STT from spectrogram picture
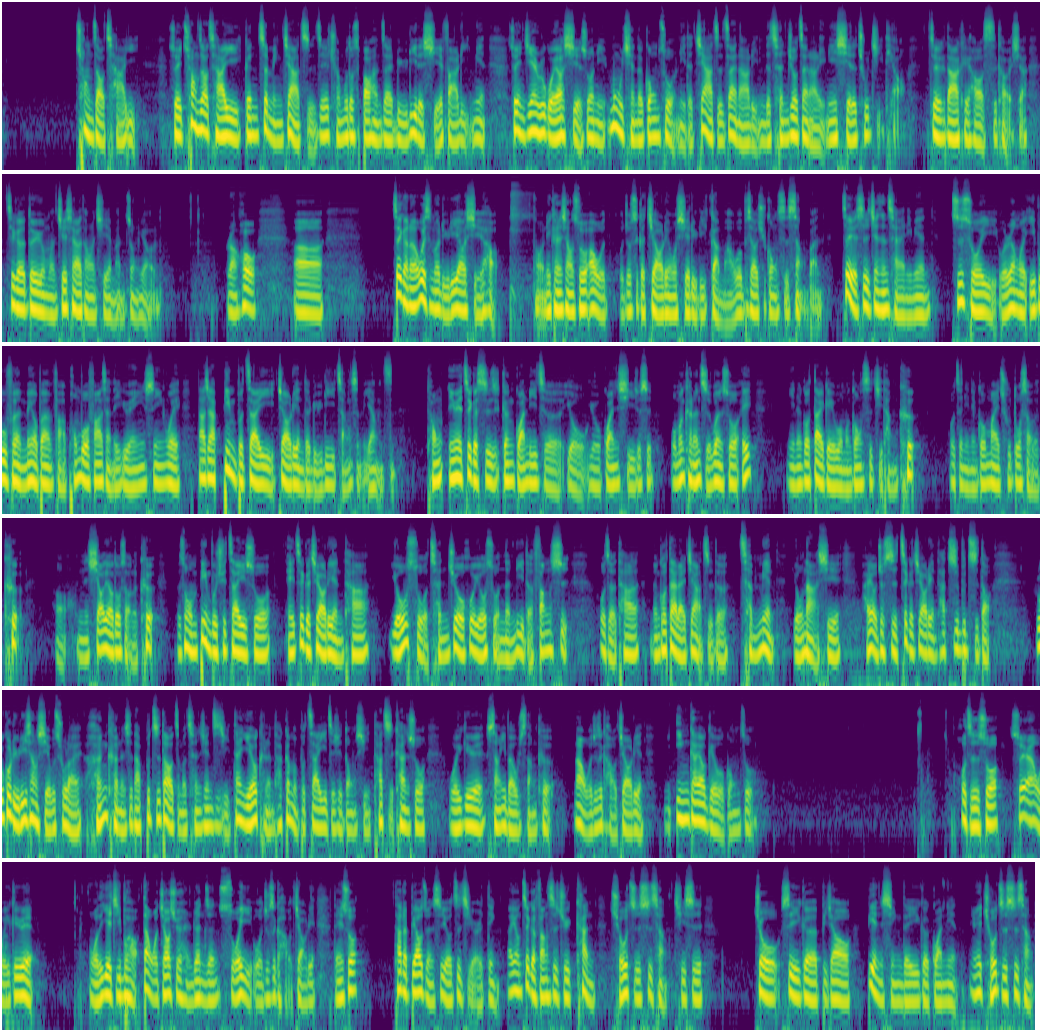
创造差异。所以，创造差异跟证明价值，这些全部都是包含在履历的写法里面。所以，你今天如果要写说你目前的工作，你的价值在哪里，你的成就在哪里，你写得出几条？这个大家可以好好思考一下。这个对于我们接下来讨论其实也蛮重要的。然后，呃，这个呢，为什么履历要写好？哦，你可能想说，啊，我我就是个教练，我写履历干嘛？我又不是要去公司上班。这也是健身产业里面。之所以我认为一部分没有办法蓬勃发展的一个原因，是因为大家并不在意教练的履历长什么样子。同，因为这个是跟管理者有有关系，就是我们可能只问说：“诶，你能够带给我们公司几堂课，或者你能够卖出多少的课？哦，你能销掉多少的课？”可是我们并不去在意说：“诶，这个教练他有所成就或有所能力的方式，或者他能够带来价值的层面有哪些？”还有就是这个教练他知不知道？如果履历上写不出来，很可能是他不知道怎么呈现自己，但也有可能他根本不在意这些东西，他只看说我一个月上一百五十堂课，那我就是个好教练，你应该要给我工作，或者是说虽然我一个月我的业绩不好，但我教学很认真，所以我就是个好教练。等于说他的标准是由自己而定。那用这个方式去看求职市场，其实。就是一个比较变形的一个观念，因为求职市场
